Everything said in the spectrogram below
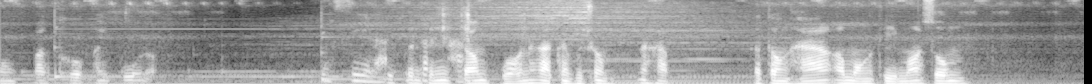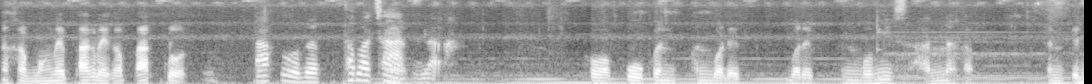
มหอนมองปักถูกให้ปูเนาะจังซี่ล่ะที่เพิ่นเป็นจอมปลวกนะครับท่านผู้ชมนะครับ ก็ต้องหาเอาหมองที่เหมาะสมนะครับหมองได้ปักได้ก็ปักโกรดปักโหลดแบบธรรมชาตินี่ล่ะเพราะว่าปูเพิ่นเพิ่นบ่ได้บ่ได้เพิ่นบ่มีสารนะครับมันเป็น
